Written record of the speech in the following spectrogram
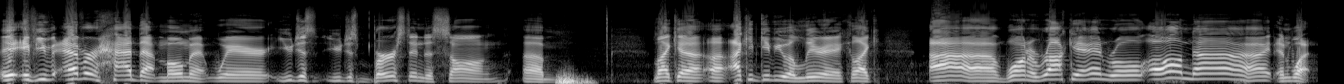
if you've ever had that moment where you just you just burst into song, um, like uh, uh, I could give you a lyric like I want to rock and roll all night, and what?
